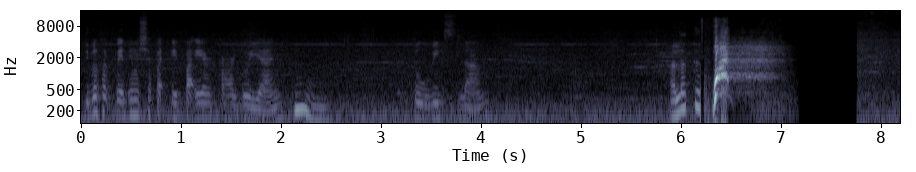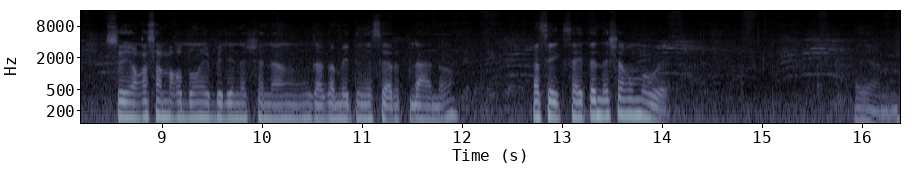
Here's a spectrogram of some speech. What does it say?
Di ba pag pwede mo siya pa, ipa-air cargo yan? Hmm. 2 weeks lang. Alat What? So yung kasama ko bumibili na siya ng gagamitin niya sa aeroplano. Kasi excited na siyang umuwi. Ayan.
